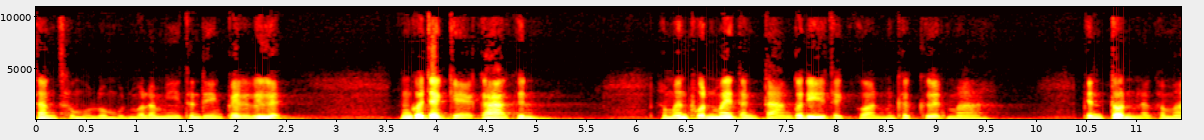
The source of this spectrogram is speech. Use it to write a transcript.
สร้างสมรมบุญบารมีตนเองไปเรื่อยๆ มันก็จะแก่กล้าขึ้น เหมือนผลไม้ต่าง ๆ ก็ดีแต่ก่อนมันก็เกิดมา เป็นต้นแล้วก็มา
